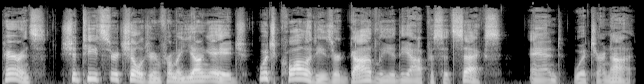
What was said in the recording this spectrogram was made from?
Parents should teach their children from a young age which qualities are godly in the opposite sex and which are not.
